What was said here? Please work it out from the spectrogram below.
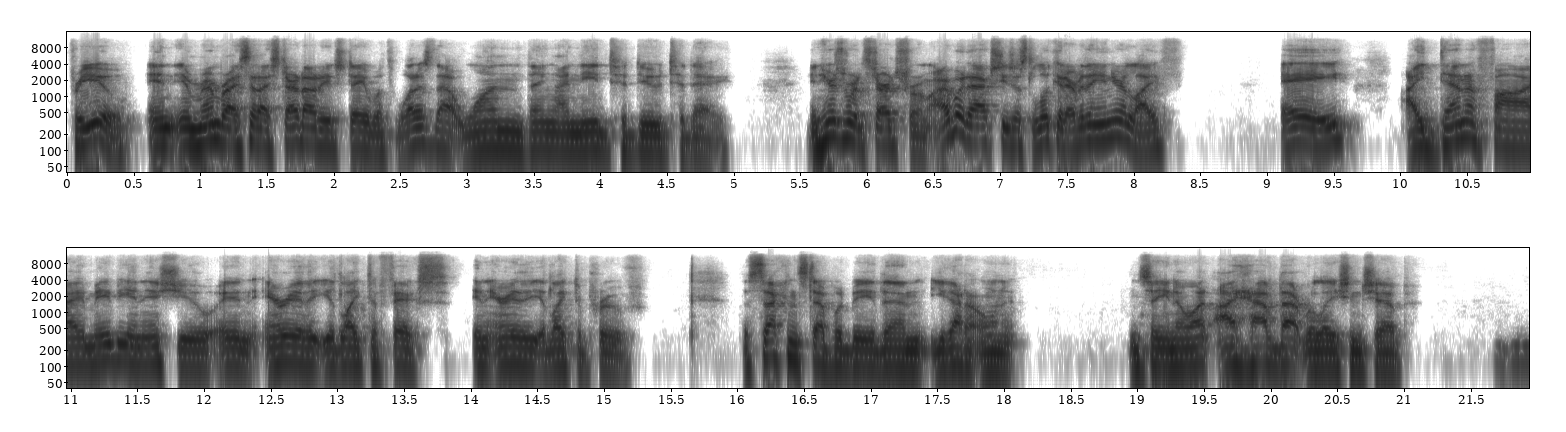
for you? And, and remember, I said I start out each day with what is that one thing I need to do today? And here's where it starts from. I would actually just look at everything in your life. A, identify maybe an issue, an area that you'd like to fix, an area that you'd like to prove. The second step would be then you got to own it and say, you know what? I have that relationship. Mm-hmm.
